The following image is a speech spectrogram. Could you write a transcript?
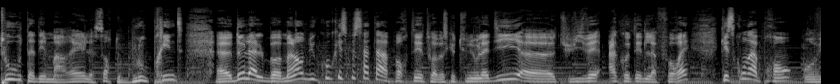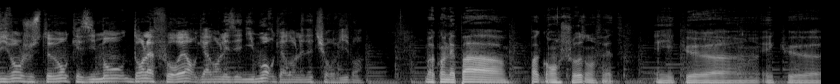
tout a démarré, la sorte de blueprint euh, de l'album. Alors du coup, qu'est-ce que ça t'a apporté toi? Parce que tu nous l'as dit, euh, tu vivais à côté de la forêt. Qu'est-ce qu'on apprend en vivant justement quasiment dans la forêt, en regardant les animaux, en regardant la nature vivre? Bah qu'on n'est pas pas grand chose en fait et que et que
